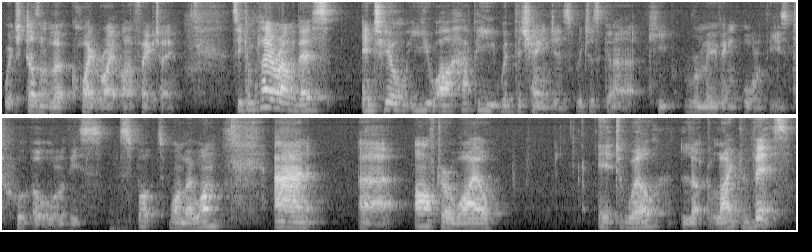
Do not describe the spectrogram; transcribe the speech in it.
which doesn't look quite right on a photo. So you can play around with this until you are happy with the changes. We're just gonna keep removing all of these all of these spots one by one, and uh, after a while, it will look like this.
